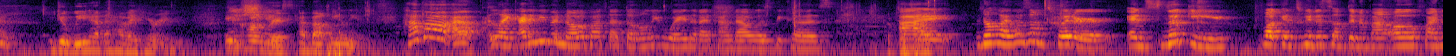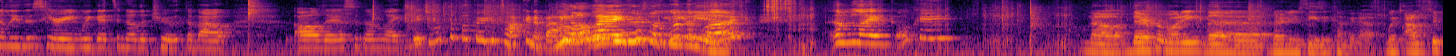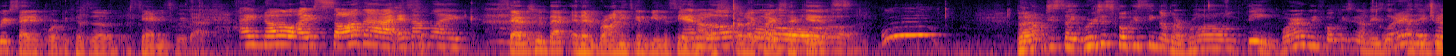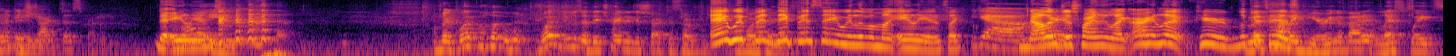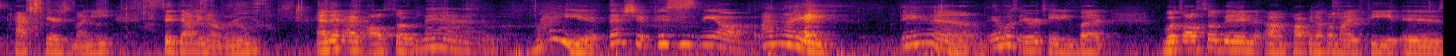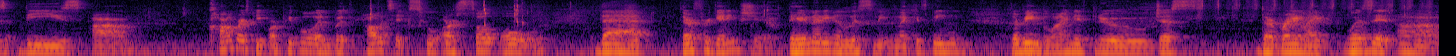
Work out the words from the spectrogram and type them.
do we have to have a hearing in Congress about aliens? How about I like I didn't even know about that. The only way that I found out was because I no, I was on Twitter and Snooki fucking tweeted something about oh finally this hearing we get to know the truth about all this and I'm like bitch what the fuck are you talking about We all like know there's fucking what aliens. the fuck I'm like okay No, they're promoting the their new season coming up, which I'm super excited for because of Sammy's coming back. I know I saw that and I'm like Sammy's coming back, and then Ronnie's gonna be in the same "Qué house for like five loco." seconds. But I'm just like, we're just focusing on the wrong thing. Why are we focusing on these? What are they trying to damn distract us from? The aliens. I'm like, what? What news are they trying to distract us from? Hey, we've been one they've been saying we live among aliens. Like Yeah. now they're just finally like, all right, look here, look at it. Let's at have a this. hearing about it. Let's waste taxpayers' money. Sit down in a room, and then I've also man. right. That shit pisses me off. I'm like, damn, it was irritating. But what's also been um, popping up on my feed is these um, Congress people or people in with politics who are so old that they're forgetting shit. They're not even listening. Like it's being, they're being blinded through just their brain. Like, was it? Um,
